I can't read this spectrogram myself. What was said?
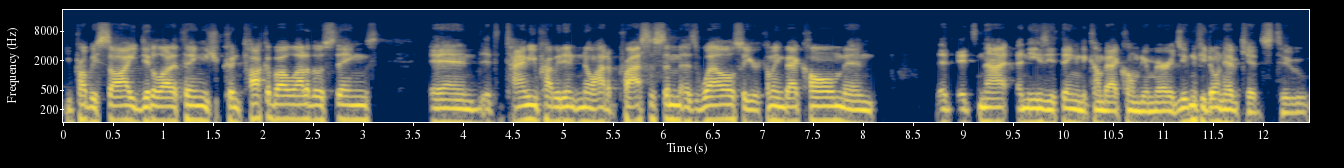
you probably saw you did a lot of things you couldn't talk about a lot of those things and at the time you probably didn't know how to process them as well so you're coming back home and it, it's not an easy thing to come back home to your marriage even if you don't have kids to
